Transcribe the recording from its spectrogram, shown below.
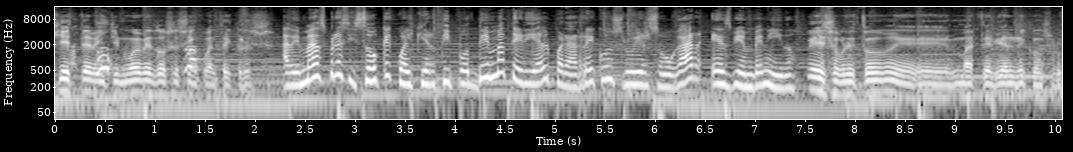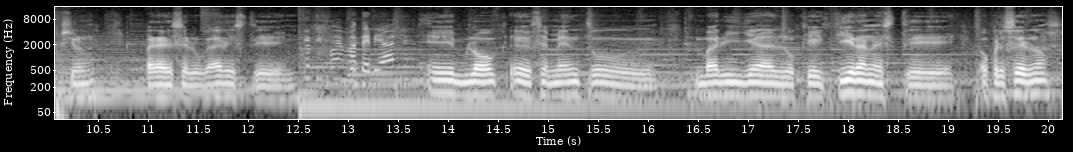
729-1253. Además precisó que cualquier tipo de material para reconstruir su hogar es bienvenido. Pues sobre todo eh, material de construcción para ese lugar. Este, ¿Qué tipo de materiales? Eh, block, eh, cemento, varilla, lo que quieran este, ofrecernos.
